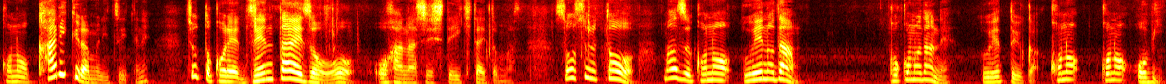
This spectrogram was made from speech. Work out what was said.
このカリキュラムについてねちょっとこれ全体像をお話ししていきたいと思います。そうするとまずこの上の段ここの段ね上というかこのこの帯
